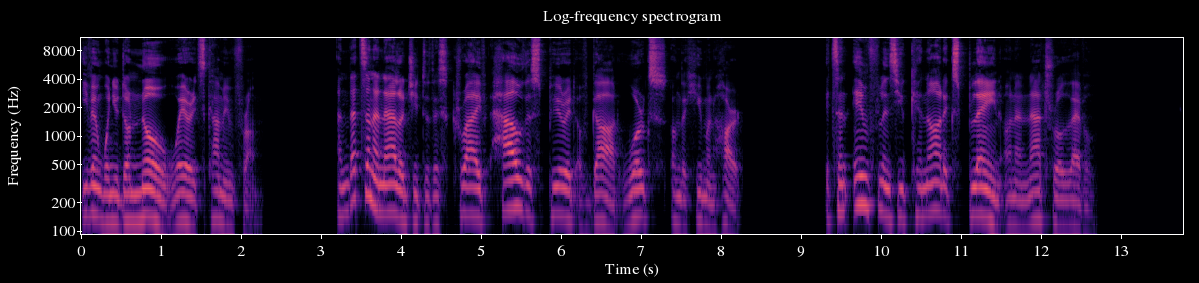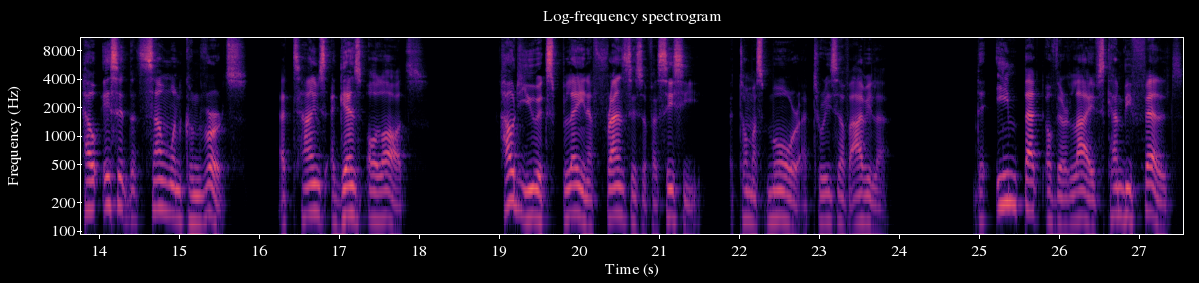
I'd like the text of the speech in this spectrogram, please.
even when you don't know where it's coming from. And that's an analogy to describe how the Spirit of God works on the human heart. It's an influence you cannot explain on a natural level. How is it that someone converts, at times against all odds? How do you explain a Francis of Assisi, a Thomas More, a Teresa of Avila? The impact of their lives can be felt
